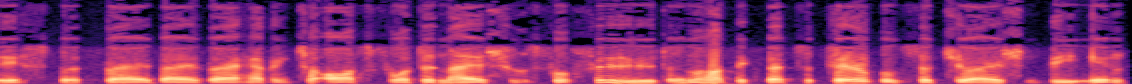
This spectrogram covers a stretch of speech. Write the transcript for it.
desperate. They they they're having to ask for donations for food, and I think that's a terrible situation to be in.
